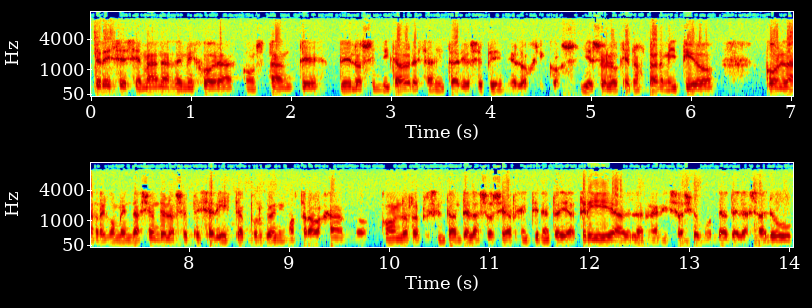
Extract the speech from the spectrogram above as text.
13 semanas de mejora constante de los indicadores sanitarios epidemiológicos y eso es lo que nos permitió con la recomendación de los especialistas, porque venimos trabajando con los representantes de la Sociedad Argentina de Pediatría, de la Organización Mundial de la Salud,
